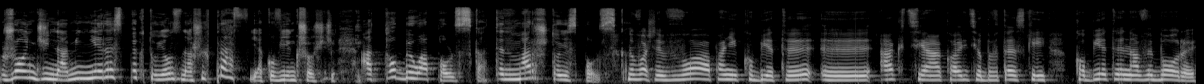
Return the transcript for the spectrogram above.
rządzi nami, nie respektując naszych praw jako większości. A to była Polska. Ten marsz to jest Polska. No właśnie, wywołała Pani kobiety, y, akcja Koalicji Obywatelskiej Kobiety na wybory.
